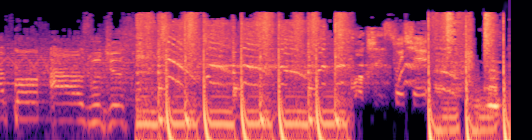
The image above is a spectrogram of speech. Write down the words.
Four hours with just Switch it.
